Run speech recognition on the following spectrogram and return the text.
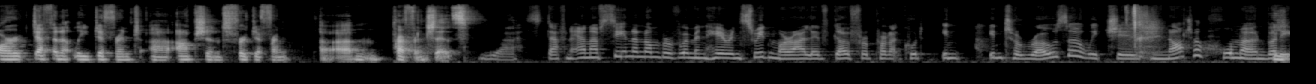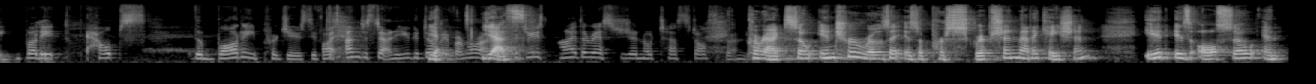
are definitely different uh, options for different um, preferences. Yes, definitely. And I've seen a number of women here in Sweden where I live go for a product called in- Intrarosa, which is not a hormone, but it but it helps the body produce, if I understand you can tell yeah. me if I'm wrong, yes. produce either estrogen or testosterone. Correct. So Intrarosa is a prescription medication. It is also an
